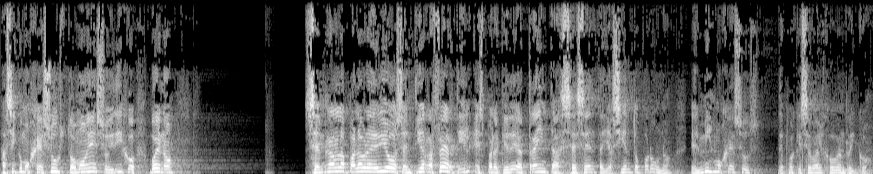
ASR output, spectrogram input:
Así como Jesús tomó eso y dijo, bueno, sembrar la palabra de Dios en tierra fértil es para que dé a 30, 60 y a 100 por uno. El mismo Jesús, después que se va el joven rico,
